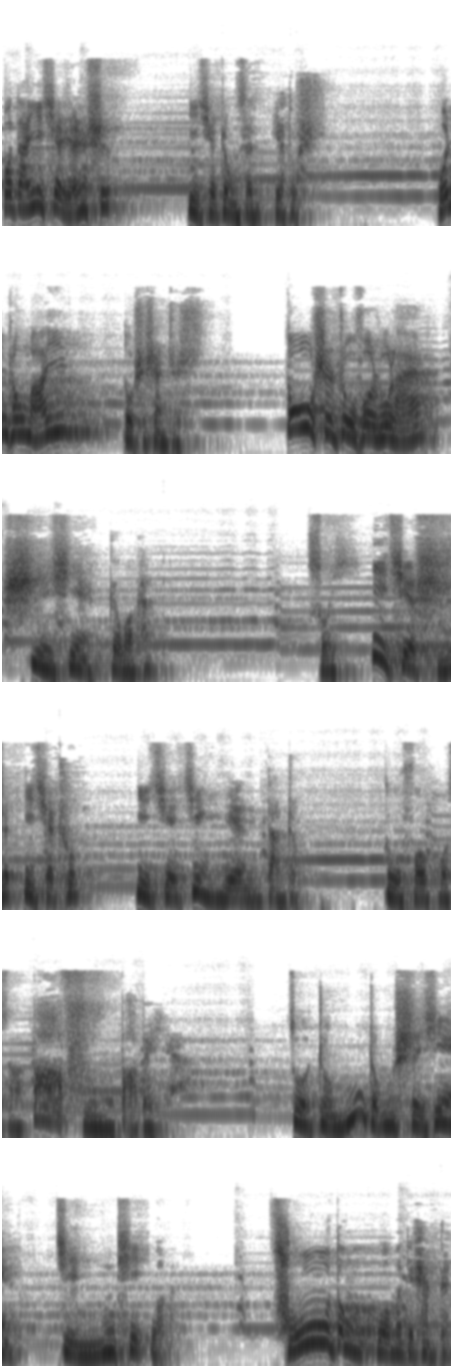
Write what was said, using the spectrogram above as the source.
不但一切人是，一切众生也都是。蚊虫蚂蚁都是善知识，都是诸佛如来示现给我看的。所以一切时、一切处、一切境缘当中。诸佛菩萨大慈大悲呀，做种种实现，警惕我们，触动我们的善根，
